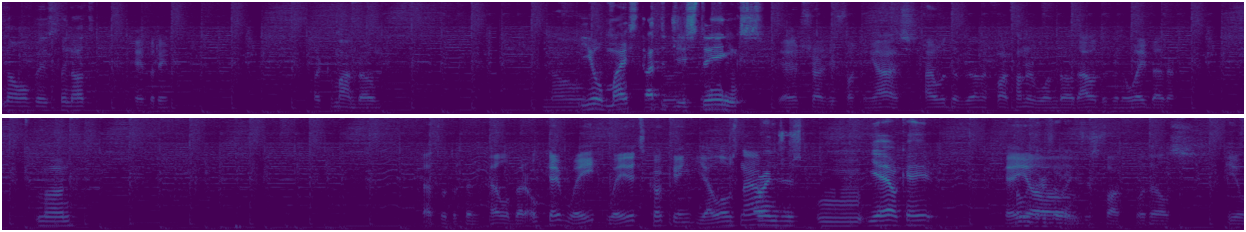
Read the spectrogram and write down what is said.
No. No, obviously not. Okay, buddy. But come on, bro. No. Yo, my not gonna do strategy stinks. Yeah, your strategy fucking ass. I would have done a 500 one, bro. That would have been way better. Come on. That would have been hell better. Okay, wait, wait, it's cooking. Yellows now. Oranges. Mm, yeah, okay. Okay, Oh, yo. oranges. Fuck, what else? Ew.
